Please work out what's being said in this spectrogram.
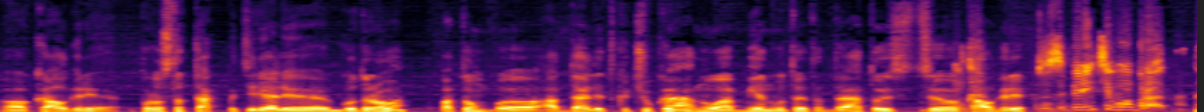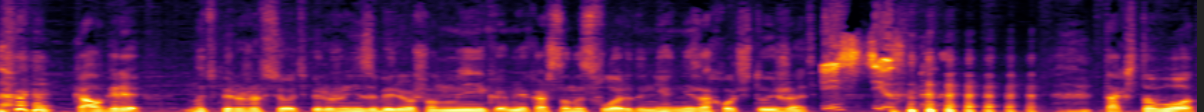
а, Калгари просто так потеряли Гудро, потом э, отдали Ткачука, ну, обмен вот этот, да, то есть э, да. Калгари... Ну, заберите его обратно, да. Калгари, ну, теперь уже все, теперь уже не заберешь. Он, мне, мне кажется, он из Флориды не, не захочет уезжать. Естественно. Так что вот.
